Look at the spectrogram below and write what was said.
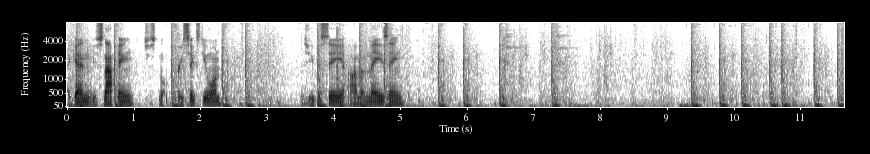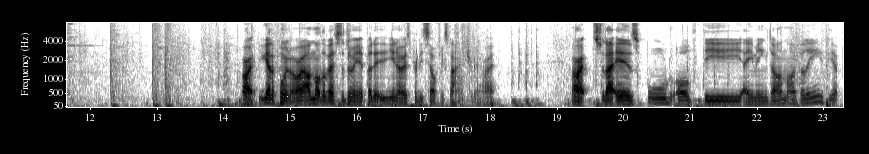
again, you're snapping, just not the 360 one. As you can see, I'm amazing. Alright, you get a point, alright? I'm not the best at doing it, but it, you know, it's pretty self-explanatory, alright? Alright, so that is all of the aiming done, I believe. Yep.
